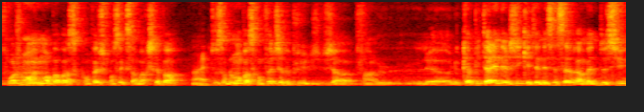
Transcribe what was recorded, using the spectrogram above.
franchement, même moi, pas parce qu'en fait je pensais que ça marcherait pas. Tout simplement parce qu'en fait j'avais plus. Enfin, le, capital énergie qui était nécessaire à mettre dessus,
